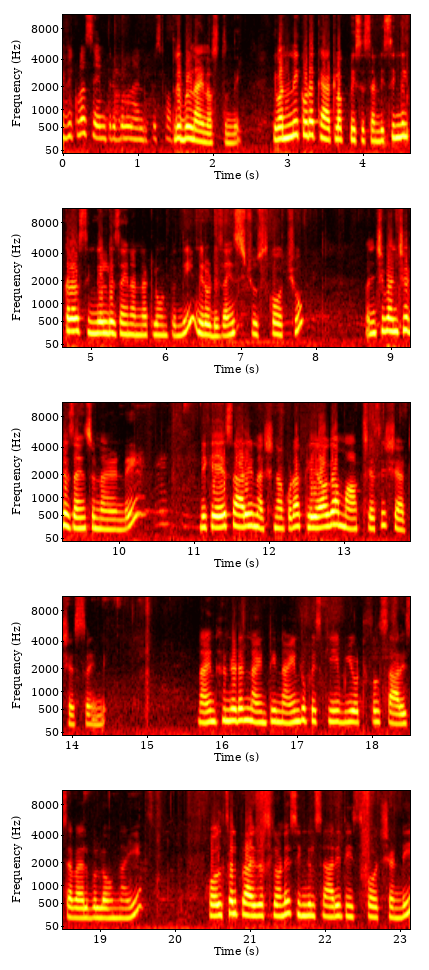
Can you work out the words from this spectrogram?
ఇవి కూడా same triple nine rupees triple nine వస్తుంది. ఇవన్నీ కూడా క్యాటలాగ్ పీసెస్ అండి. సింగిల్ కలర్ సింగిల్ డిజైన్ అన్నట్లు ఉంటుంది. మీరు డిజైన్స్ చూసుకోవచ్చు. మంచి మంచి డిజైన్స్ ఉన్నాయండి. మీకు ఏ శారీ నచ్చినా కూడా క్లియర్గా మార్క్ చేసి షేర్ చేసేయండి. Nine hundred and ninety nine రూపీస్కి బ్యూటిఫుల్ శారీస్ అవైలబుల్లో ఉన్నాయి. హోల్సేల్ ప్రైజెస్లోనే సింగిల్ శారీ తీసుకోవచ్చండి.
